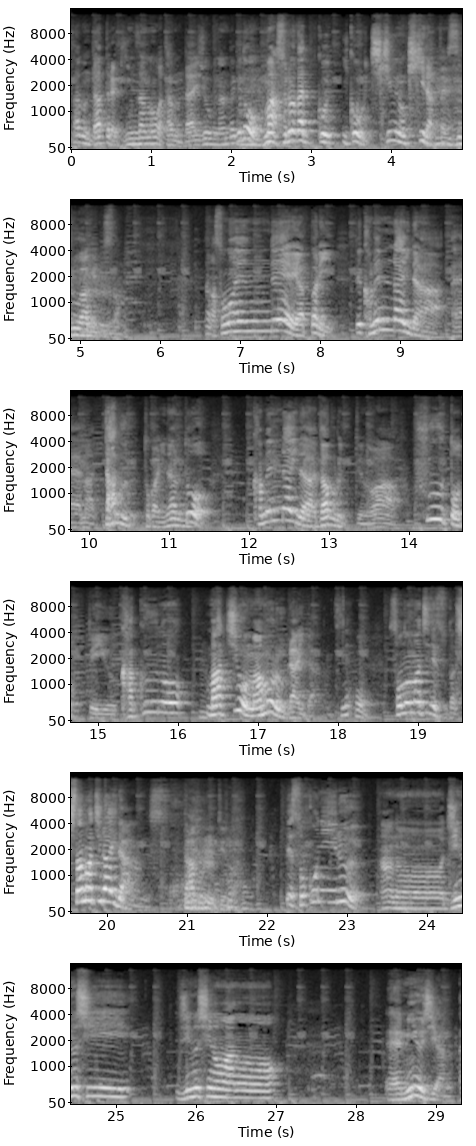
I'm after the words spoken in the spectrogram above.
多分だったら銀座の方が多分大丈夫なんだけど、まあそれがこうイコール地球の危機だったりするわけですわ、だからその辺でやっぱりで仮面ライダー、えーまあ、ダブルとかになると、仮面ライダーダブルっていうのはフートっていう架空の街を守るライダーなんですね、その街ですと下町ライダーなんです。ダブルっていうのは。でそこにいる、あのー地主地主の、あのーえーミュージアム。え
